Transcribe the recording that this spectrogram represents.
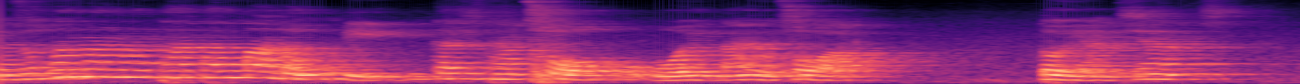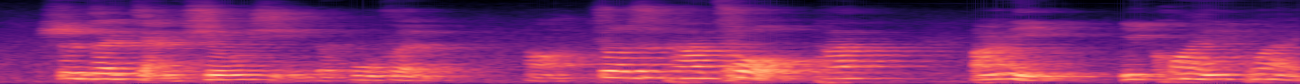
会说，那那那他他骂的无理，应该是他错，我哪有错啊？对呀，现在是在讲修行的部分啊，就是他错，他把你一块一块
